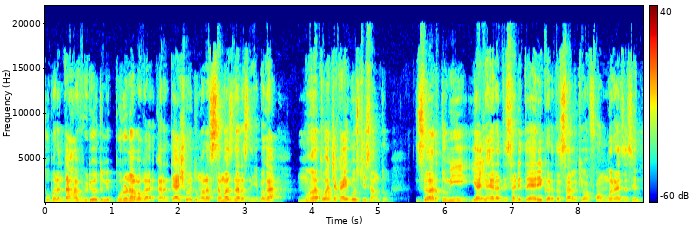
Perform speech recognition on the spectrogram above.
तोपर्यंत हा व्हिडिओ तुम्ही पूर्ण बघा कारण त्याशिवाय तुम्हाला समजणारच नाही. बघा महत्त्वाच्या काही गोष्टी सांगतो. जर तुम्ही या जाहिरातीसाठी तयारी करत असाल किंवा फॉर्म भरायचा असेल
